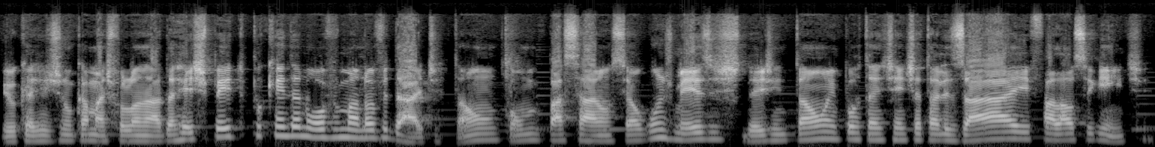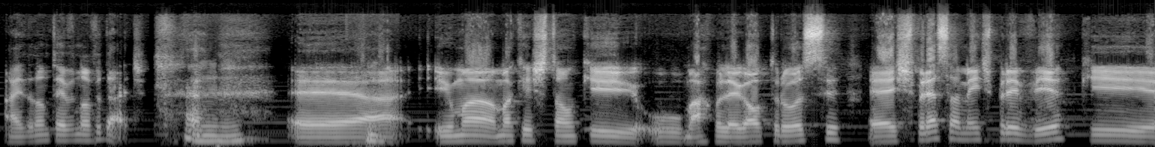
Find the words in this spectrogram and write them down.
viu que a gente nunca mais falou nada a respeito, porque ainda não houve uma novidade. Então, como passaram-se alguns meses desde então, é importante a gente atualizar e falar o seguinte: ainda não teve novidade. Uhum. É, e uma, uma questão que o Marco Legal trouxe é expressamente prever que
